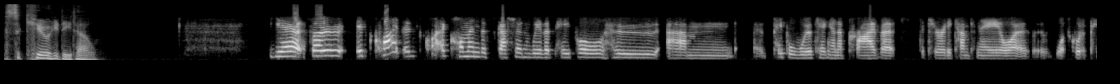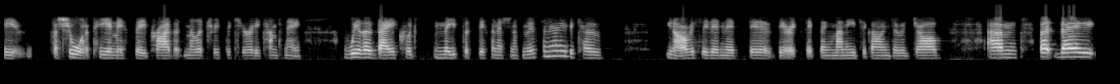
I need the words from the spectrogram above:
security detail? Yeah, so it's quite it's quite a common discussion whether people who um, people working in a private security company or what's called a P, for short a PMSC, private military security company, whether they could meet this definition of mercenary because you know obviously then they're they're, they're accepting money to go and do a job. Um, but they,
